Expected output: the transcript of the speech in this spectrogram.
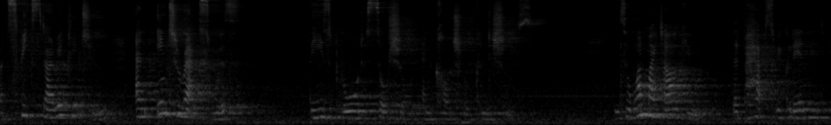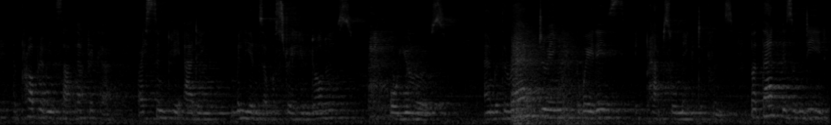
but speaks directly to and interacts with these broader social and cultural conditions. And so one might argue that perhaps we could end the problem in South Africa by simply adding millions of Australian dollars or euros. And with the Rand doing the way it is, it perhaps will make a difference. But that is indeed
